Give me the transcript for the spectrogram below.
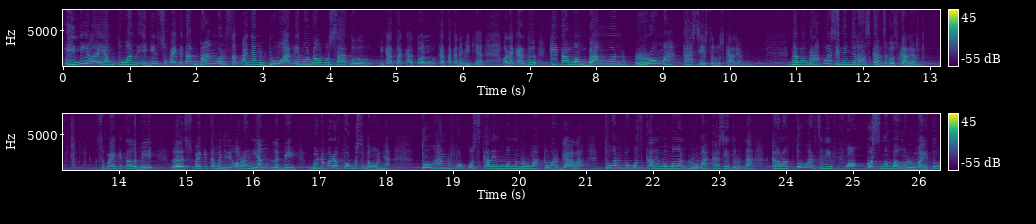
Inilah yang Tuhan ingin supaya kita bangun sepanjang 2021. Dikatakan Tuhan katakan demikian. Oleh karena itu kita membangun rumah kasih terus kalian. Nah beberapa saya ingin jelaskan terus kalian supaya kita lebih eh, supaya kita menjadi orang yang lebih benar-benar fokus membangunnya. Tuhan fokus sekali membangun rumah keluarga Allah. Tuhan fokus sekali membangun rumah kasih itu. Nah, kalau Tuhan sendiri fokus membangun rumah itu,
